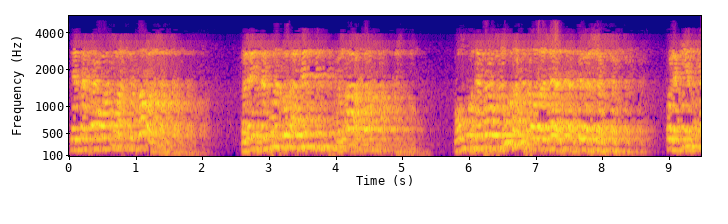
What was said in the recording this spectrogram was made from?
يتفاوتون في الدرجة. فليس كل أب بالآخر هم متفاوتون في الدرجات بلا شك. ولكن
